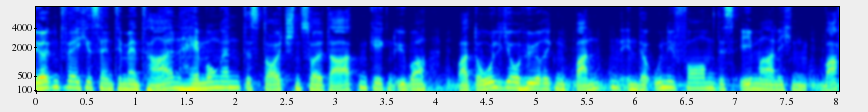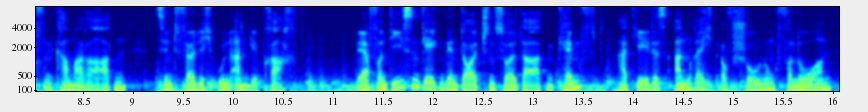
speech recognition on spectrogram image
Irgendwelche sentimentalen Hemmungen des deutschen Soldaten gegenüber Badolio-hörigen Banden in der Uniform des ehemaligen Waffenkameraden sind völlig unangebracht. Wer von diesen gegen den deutschen Soldaten kämpft, hat jedes Anrecht auf Schonung verloren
